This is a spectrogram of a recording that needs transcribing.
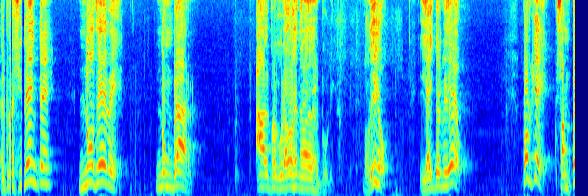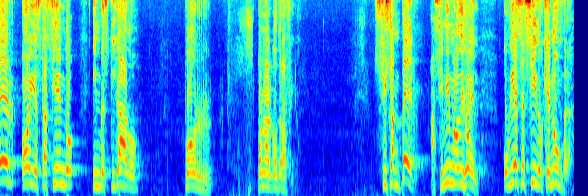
el presidente no debe nombrar al Procurador General de la República. Lo dijo. Y ahí está el video. ¿Por qué? Samper hoy está siendo investigado por, por narcotráfico. Si Samper, así mismo lo dijo él, hubiese sido que nombra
